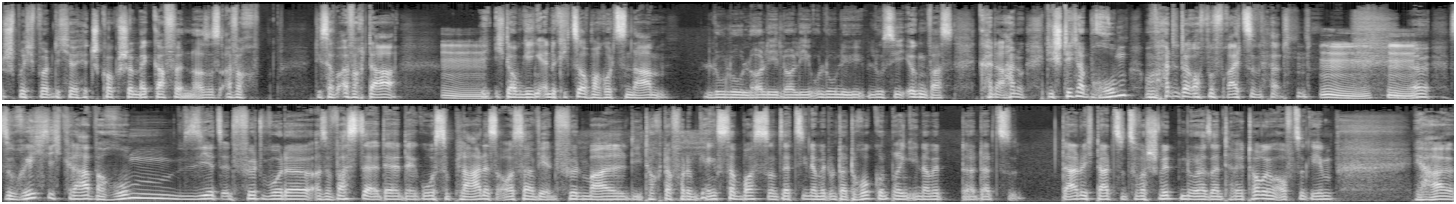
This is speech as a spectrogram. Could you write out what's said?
sprichwörtliche Hitchcocksche MacGuffin. Also ist einfach, die ist einfach da. Ich, ich glaube, gegen Ende kriegt sie auch mal kurz einen Namen. Lulu, Lolly, Lolly, Luli, Lucy, irgendwas. Keine Ahnung. Die steht da rum und wartet darauf, befreit zu werden. Äh, so richtig klar, warum sie jetzt entführt wurde, also was der, der, der große Plan ist, außer wir entführen mal die Tochter von dem Gangsterboss und setzen ihn damit unter Druck und bringen ihn damit da, dazu, dadurch dazu zu verschwinden oder sein Territorium aufzugeben. Ja,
